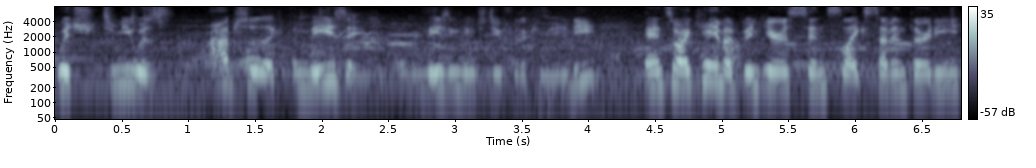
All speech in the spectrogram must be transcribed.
which to me was absolutely like amazing, amazing thing to do for the community. And so I came. I've been here since like 7:30.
